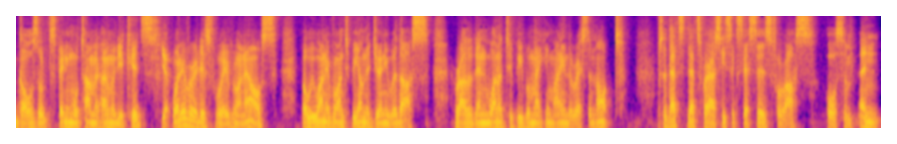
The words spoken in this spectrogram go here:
goals of spending more time at home with your kids, yep. whatever it is for everyone else. But we want everyone to be on the journey with us rather than one or two people making money and the rest are not. So that's that's where I see success is for us. Awesome. And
